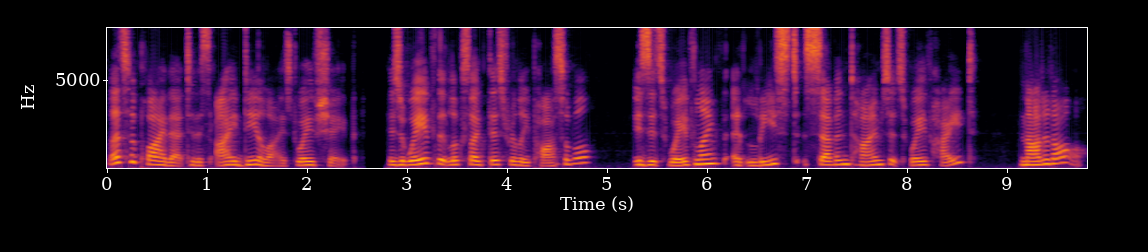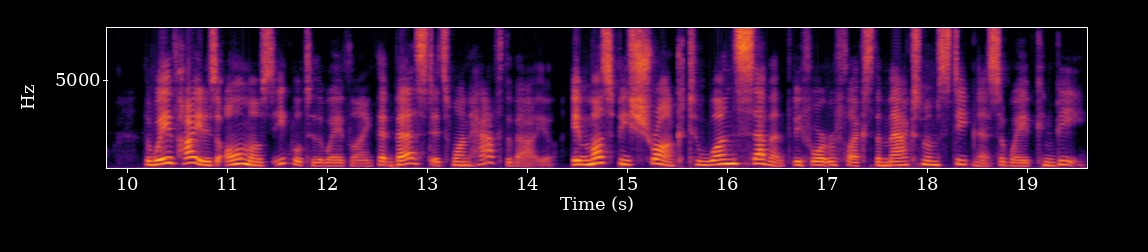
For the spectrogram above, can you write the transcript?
Let's apply that to this idealized wave shape. Is a wave that looks like this really possible? Is its wavelength at least seven times its wave height? Not at all. The wave height is almost equal to the wavelength, at best it's one half the value. It must be shrunk to one seventh before it reflects the maximum steepness a wave can be.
